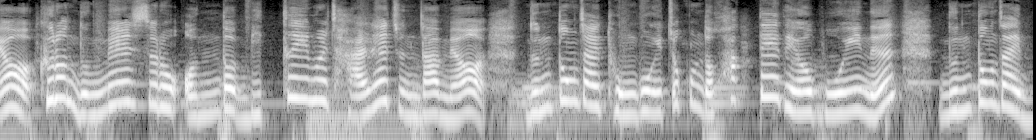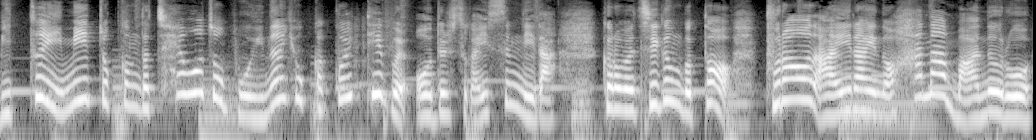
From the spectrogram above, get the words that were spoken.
요. 그런 눈매일수록 under 밑트임을 잘 해준다면 눈동자의 동공이 조금 더 확대되어 보이는 눈동자의 밑트임이 조금 더 채워져 보이는 효과 꿀팁을 얻을 수가 있습니다. 그러면 지금부터 브라운 아이라이너 하나만으로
